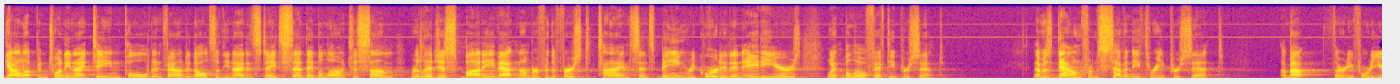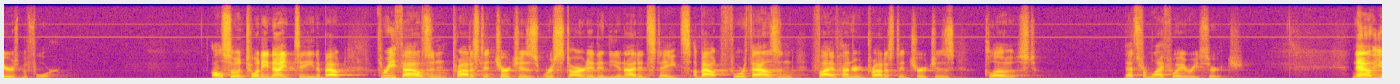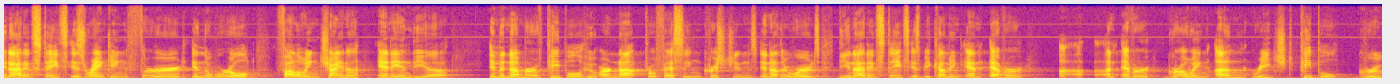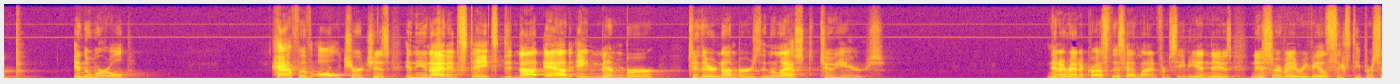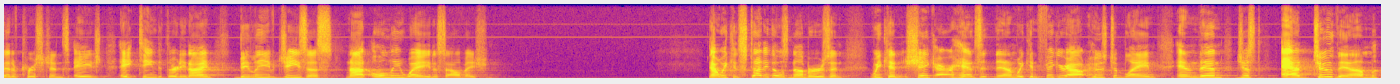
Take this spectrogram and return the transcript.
Gallup in 2019 polled and found adults of the United States said they belong to some religious body. That number, for the first time since being recorded in 80 years, went below 50%. That was down from 73% about 30, 40 years before. Also in 2019, about 3,000 Protestant churches were started in the United States. About 4,500 Protestant churches closed. That's from Lifeway Research. Now, the United States is ranking third in the world, following China and India, in the number of people who are not professing Christians. In other words, the United States is becoming an ever, uh, an ever growing, unreached people group in the world. Half of all churches in the United States did not add a member to their numbers in the last two years. And then I ran across this headline from CBN News. New survey reveals 60% of Christians aged 18 to 39 believe Jesus not only way to salvation. Now, we can study those numbers and we can shake our heads at them. We can figure out who's to blame and then just add to them,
